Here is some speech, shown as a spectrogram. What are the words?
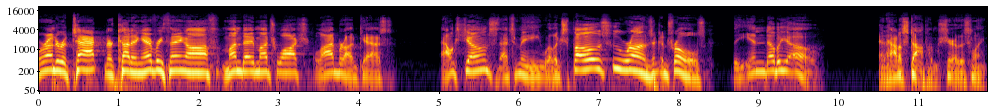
We're under attack. They're cutting everything off. Monday, Much Watch, live broadcast. Alex Jones, that's me, will expose who runs and controls the NWO and how to stop them. Share this link.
